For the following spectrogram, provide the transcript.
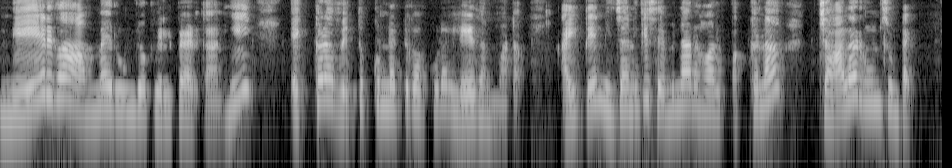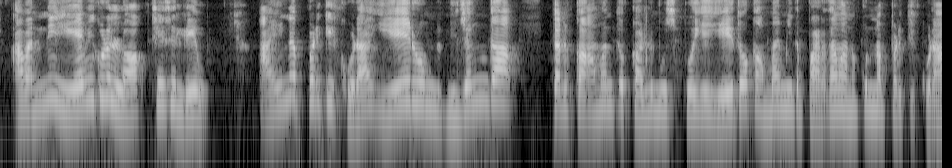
నేరుగా ఆ అమ్మాయి రూమ్లోకి వెళ్ళిపోయాడు కానీ ఎక్కడ వెతుక్కున్నట్టుగా కూడా లేదనమాట అయితే నిజానికి సెమినార్ హాల్ పక్కన చాలా రూమ్స్ ఉంటాయి. అవన్నీ ఏవి కూడా లాక్ చేసి లేవు. అయినప్పటికీ కూడా ఏ రూమ్ నిజంగా తను కామంతో కళ్ళు మూసిపోయి ఏదో ఒక అమ్మాయి మీద పడదాం అనుకున్నప్పటికీ కూడా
